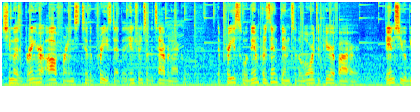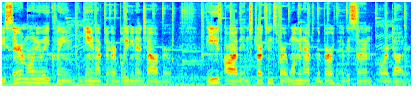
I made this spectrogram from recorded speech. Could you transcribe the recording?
She must bring her offerings to the priest at the entrance of the tabernacle. The priest will then present them to the Lord to purify her. Then she will be ceremonially clean again after her bleeding at childbirth. These are the instructions for a woman after the birth of a son or a daughter.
